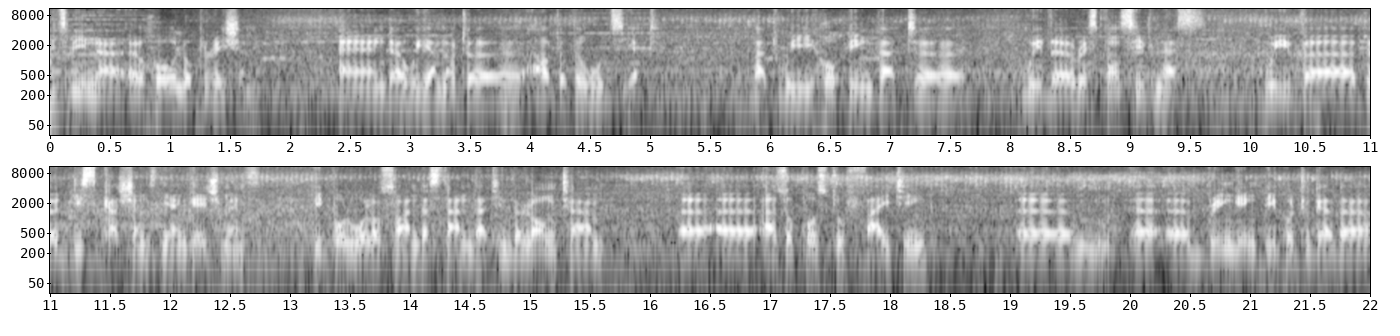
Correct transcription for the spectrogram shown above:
It's been a, a whole operation and uh, we are not uh, out of the woods yet. But we're hoping that uh, with the responsiveness, with uh, the discussions, the engagements, people will also understand that in the long term, uh, uh, as opposed to fighting, um, uh, bringing people together,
